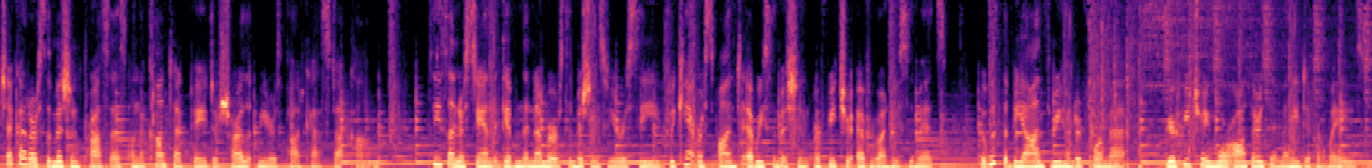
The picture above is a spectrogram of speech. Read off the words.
check out our submission process on the contact page of charlottereaderspodcast.com. Please understand that given the number of submissions we receive, we can't respond to every submission or feature everyone who submits, but with the Beyond 300 format, we are featuring more authors in many different ways.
